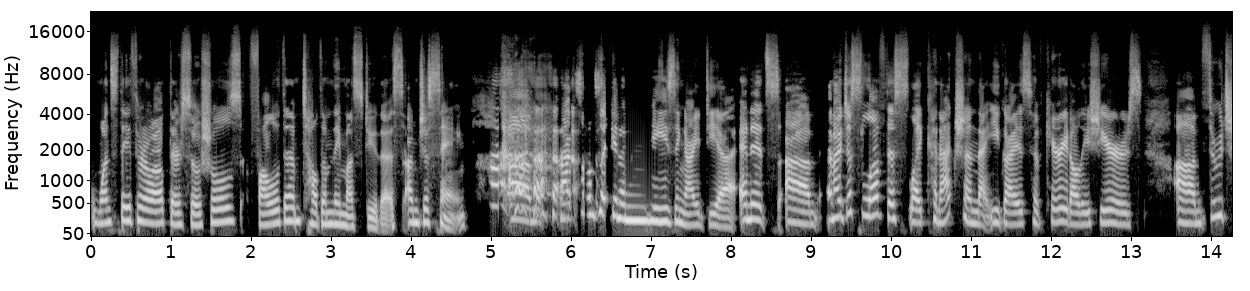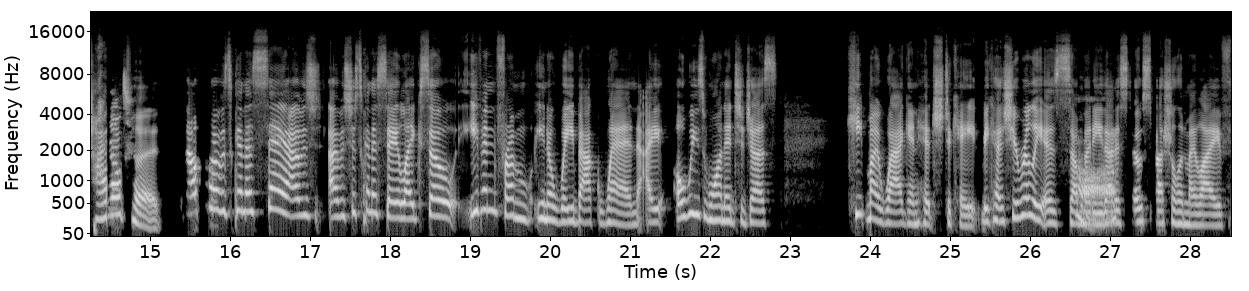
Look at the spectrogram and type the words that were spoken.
once they throw out their socials, follow them, tell them they must do this. I'm just saying. Um, that sounds like an amazing idea. And it's, um, and I just love this like connection that you guys have carried all these years um, through childhood that's what I was gonna say. I was I was just gonna say, like, so even from you know way back when, I always wanted to just keep my wagon hitched to Kate because she really is somebody Aww. that is so special in my life.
